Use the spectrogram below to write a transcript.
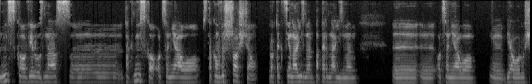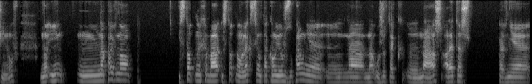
nisko wielu z nas tak nisko oceniało z taką wyższością, protekcjonalizmem, paternalizmem oceniało Białorusinów. No i mm, na pewno istotny, chyba istotną lekcją, taką już zupełnie y, na, na użytek y, nasz, ale też pewnie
